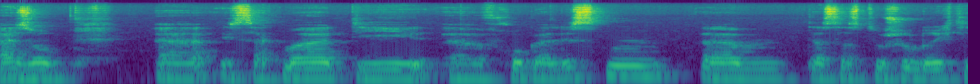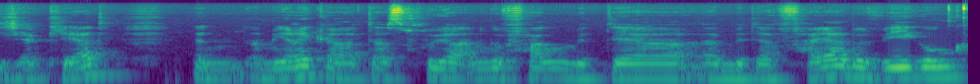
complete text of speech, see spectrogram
Also äh, ich sag mal, die äh, Frugalisten, ähm, das hast du schon richtig erklärt. In Amerika hat das früher angefangen mit der, äh, mit der FIRE-Bewegung.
